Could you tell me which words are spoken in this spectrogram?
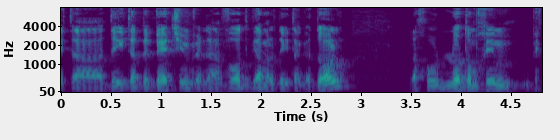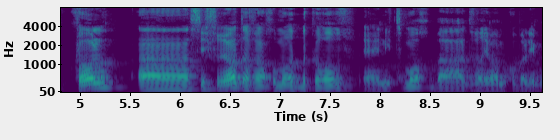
את הדאטה בבאצ'ים ולעבוד גם על דאטה גדול, אנחנו לא תומכים בכל הספריות אבל אנחנו מאוד בקרוב אה, נתמוך בדברים המקובלים.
